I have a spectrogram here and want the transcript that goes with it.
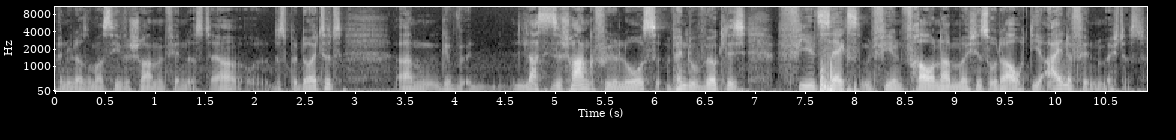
wenn du da so massive Scham empfindest. Ja? Das bedeutet, ähm, lass diese Schamgefühle los, wenn du wirklich viel Sex mit vielen Frauen haben möchtest oder auch die eine finden möchtest.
